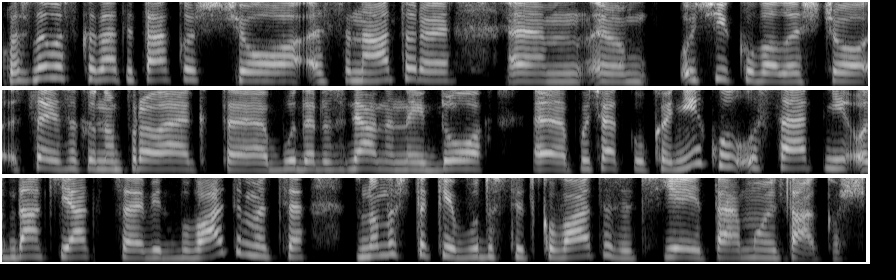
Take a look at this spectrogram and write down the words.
Важливо сказати також, що сенатори ем, ем, очікували, що цей законопроект е, буде розглянений до початку канікул у серпні. Однак, як це відбуватиметься, знову ж таки буду слідкувати за цією темою. Також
